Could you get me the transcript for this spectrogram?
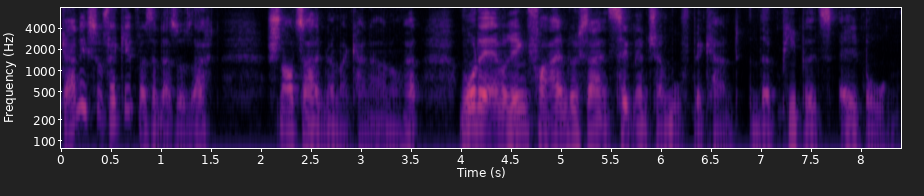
gar nicht so verkehrt, was er da so sagt, Schnauze halten, wenn man keine Ahnung hat, wurde er im Ring vor allem durch seinen Signature Move bekannt, The People's Ellbogen.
